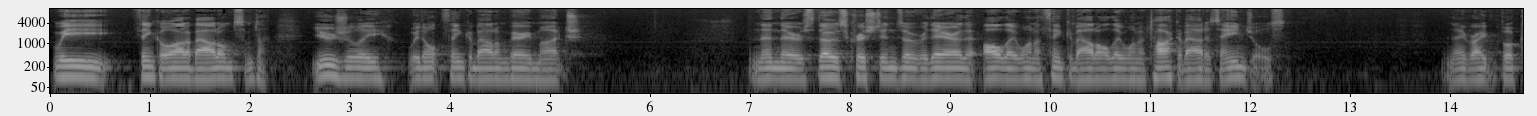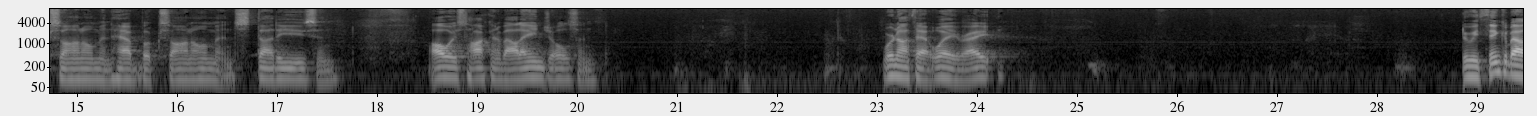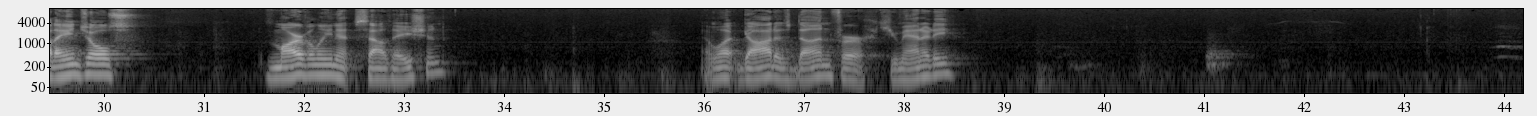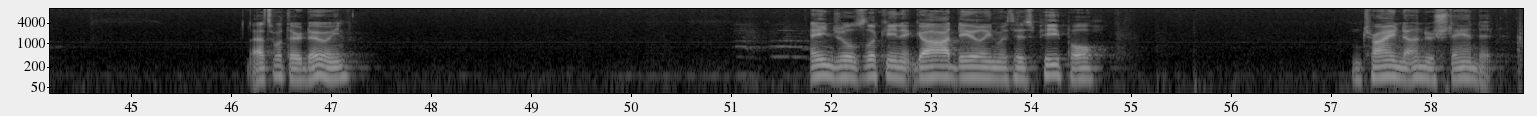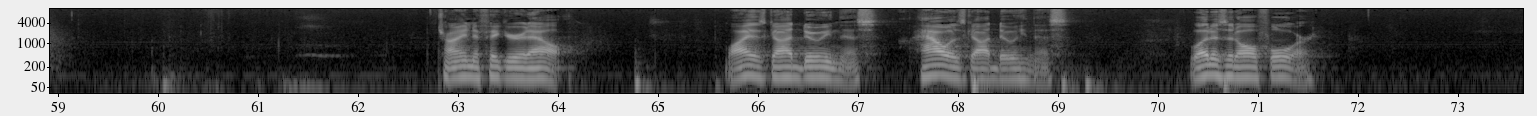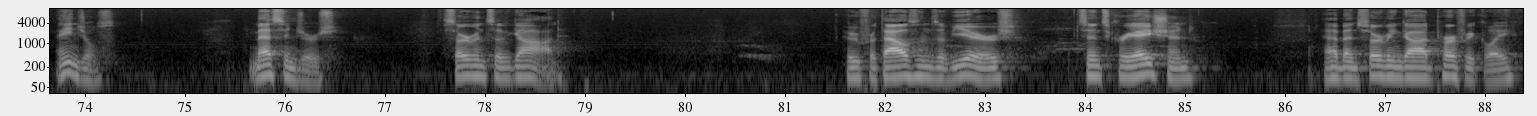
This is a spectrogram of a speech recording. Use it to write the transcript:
we think a lot about them. Sometimes, usually, we don't think about them very much. And then there's those Christians over there that all they want to think about, all they want to talk about is angels. And they write books on them and have books on them and studies and always talking about angels. And we're not that way, right? Do we think about angels marveling at salvation and what God has done for humanity? That's what they're doing. Angels looking at God dealing with his people and trying to understand it. Trying to figure it out. Why is God doing this? How is God doing this? What is it all for? Angels, messengers, servants of God, who for thousands of years since creation have been serving God perfectly,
